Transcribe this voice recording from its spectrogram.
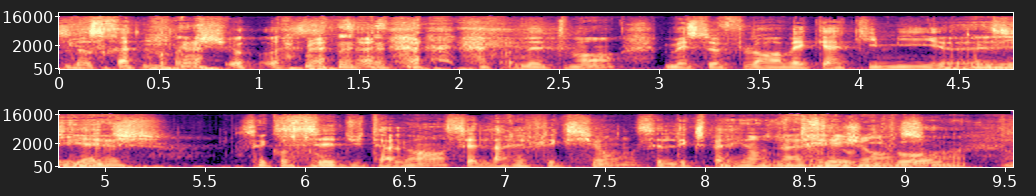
ce serait une bonne chose. honnêtement, mais ce flanc avec Hakimi euh, Ziyech, c'est du talent, c'est de la réflexion, c'est de l'expérience du très haut niveau. ouais.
